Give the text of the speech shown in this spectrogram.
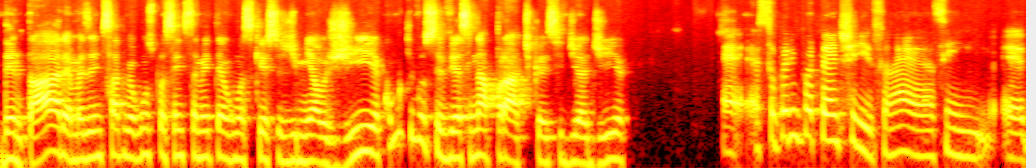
dentária, mas a gente sabe que alguns pacientes também têm algumas queixas de mialgia. Como que você vê assim na prática esse dia a dia? É, é super importante isso, né? Assim, é,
